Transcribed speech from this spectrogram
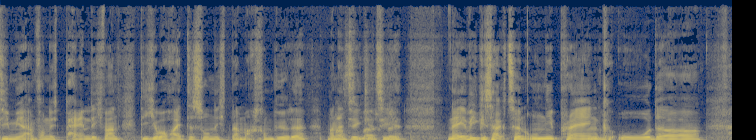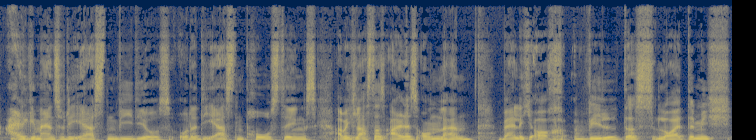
die mir einfach nicht peinlich waren, die ich aber heute so nicht mehr machen würde. Man Was entwickelt sich. Naja, wie gesagt, so ein Uni-Prank oder allgemein so die ersten Videos oder die ersten Postings. Aber ich lasse das alles online, weil ich auch will, dass Leute mich.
